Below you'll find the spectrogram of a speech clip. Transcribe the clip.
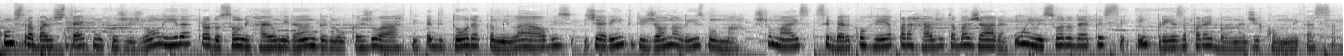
Com os trabalhos técnicos de João Lira, produção de Raio Miranda e Lucas Duarte, editora Camila Alves, gerente de jornalismo Marcos Tomás, Cibele Correia para a Rádio Tabajara, uma emissora da EPC, Empresa Paraibana de Comunicação.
